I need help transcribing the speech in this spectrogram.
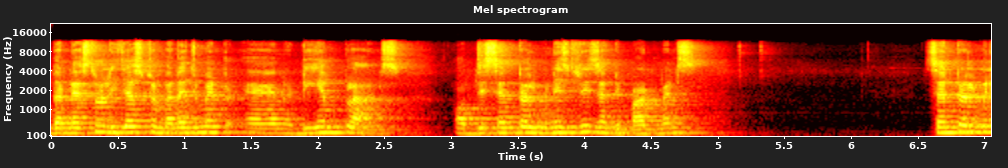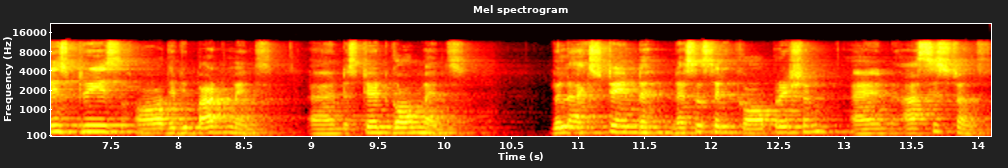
the national disaster management and DM plans of the central ministries and departments. Central ministries or the departments and state governments will extend necessary cooperation and assistance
